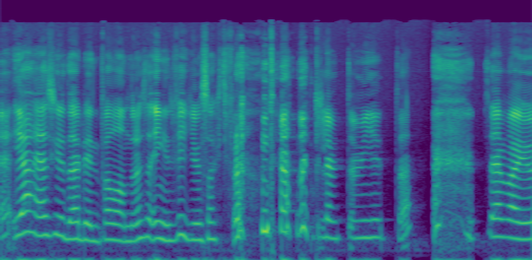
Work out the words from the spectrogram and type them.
Eh, Ja, jeg skrudde av lyden på alle andre, så ingen fikk jo sagt fra at jeg hadde glemt å mute. Så jeg var jo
